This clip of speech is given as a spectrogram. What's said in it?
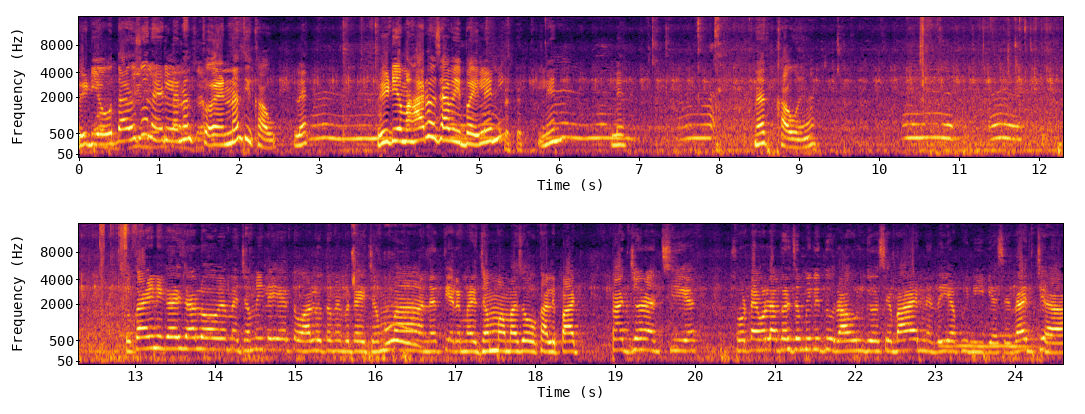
વીડિયો ઉતારું છું ને એટલે નથી નથી ખાવું. લે. વિડીયોમાં હારો જ આવી ભાઈ. લે ની. લે ને. લે. નથી ખાવું હે? તો કાંઈ નહીં કાંઈ ચાલો હવે અમે જમી લઈએ તો હાલો તમે બધા જમવા. અને અત્યારે અમારે જમવામાં જો ખાલી પાંચ પાંચ જણા જ છીએ. છોટાએ ઓલા ઘર જમી લીધું રાહુલ ગયો છે બહાર ને દયા પીની ગયા છે રાજ્યા.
